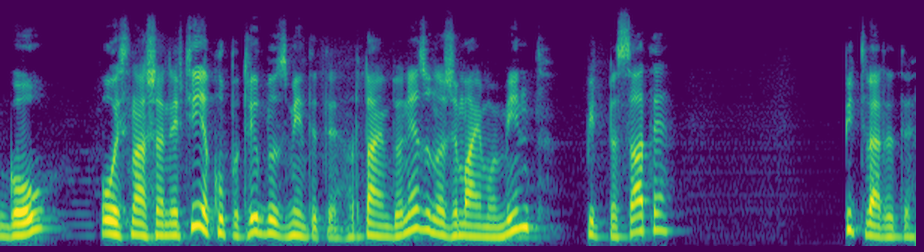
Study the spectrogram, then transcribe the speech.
Go. Ось наша NFT, яку потрібно змінити. Гортаємо донизу, нажимаємо Mint, підписати, підтвердити.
